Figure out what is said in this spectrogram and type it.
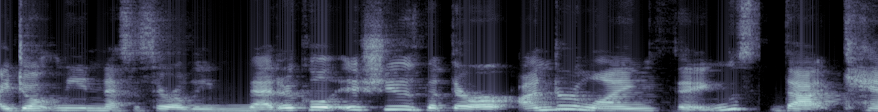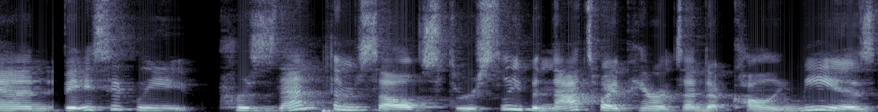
I don't mean necessarily medical issues, but there are underlying things that can basically present themselves through sleep. And that's why parents end up calling me is,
